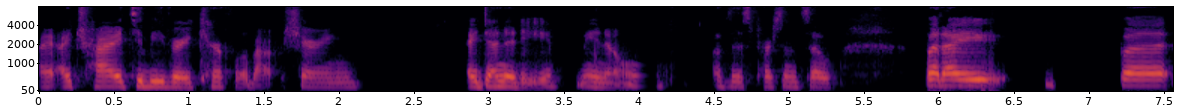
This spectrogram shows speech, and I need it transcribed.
I, I try to be very careful about sharing identity you know of this person so but i but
